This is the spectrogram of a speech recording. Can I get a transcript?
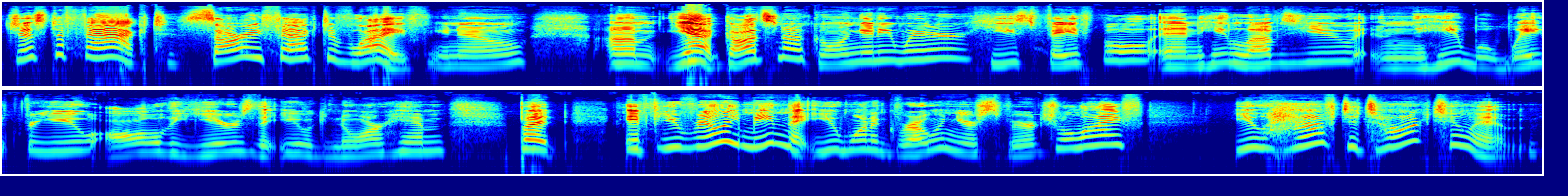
Just a fact. Sorry, fact of life, you know? Um, yeah, God's not going anywhere. He's faithful and He loves you and He will wait for you all the years that you ignore Him. But if you really mean that you want to grow in your spiritual life, you have to talk to Him.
